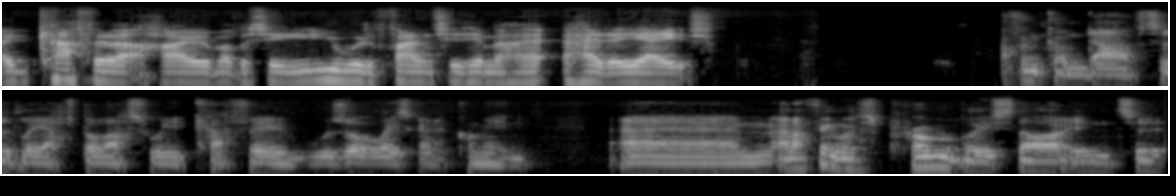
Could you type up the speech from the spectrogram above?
and Cafu at home. Obviously, you would have fancied him ahead of Yates. I think undoubtedly after last week, Cafu was always going to come in. Um, and I think we're probably starting to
